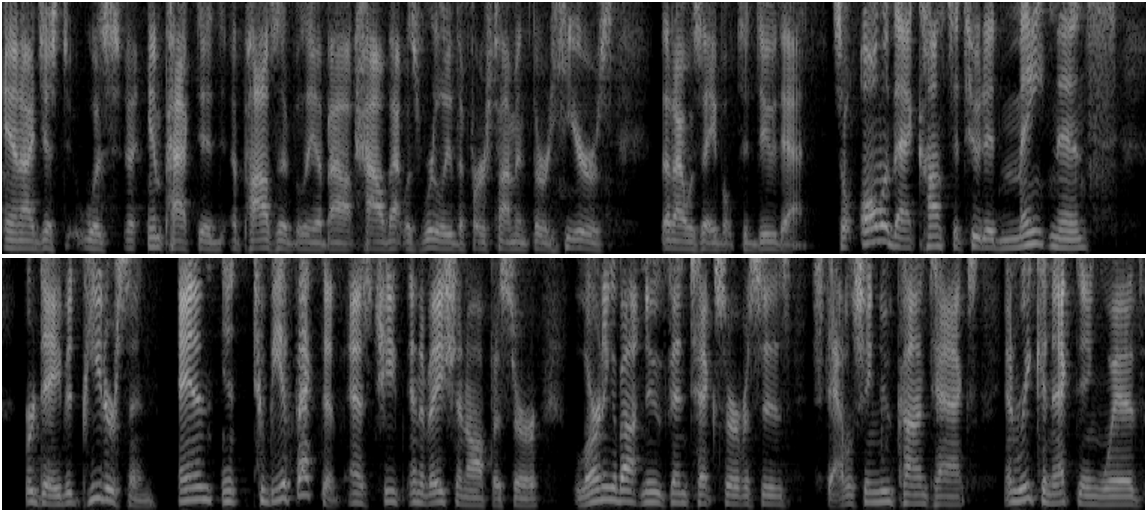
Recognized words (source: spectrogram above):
and I just was uh, impacted positively about how that was really the first time in 30 years that I was able to do that. So all of that constituted maintenance for David Peterson. And to be effective as Chief Innovation Officer, learning about new fintech services, establishing new contacts, and reconnecting with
